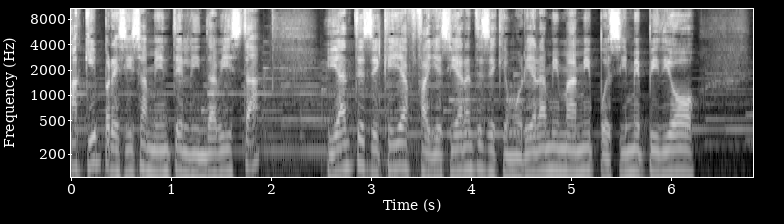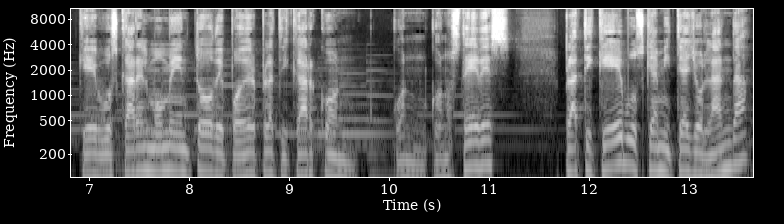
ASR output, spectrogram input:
aquí precisamente en Linda Vista. Y antes de que ella falleciera, antes de que muriera mi mami, pues sí me pidió que buscara el momento de poder platicar con, con, con ustedes. Platiqué, busqué a mi tía Yolanda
